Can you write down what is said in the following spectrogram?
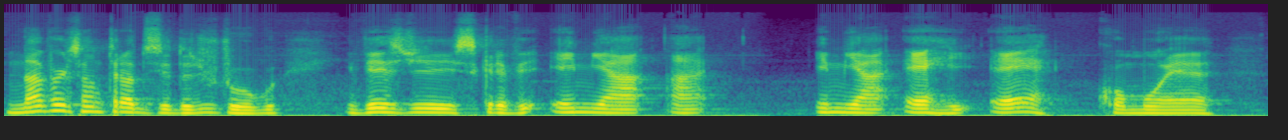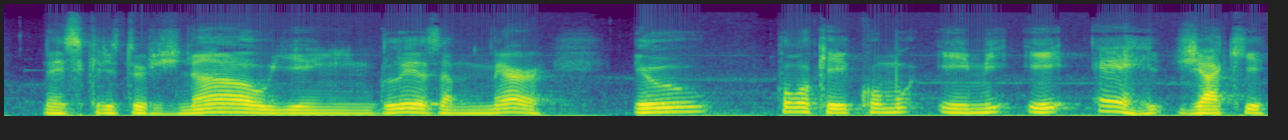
na versão traduzida do jogo, em vez de escrever M-A-R-E, como é na escrita original e em inglês, Mare, eu coloquei como M-E-R, já que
